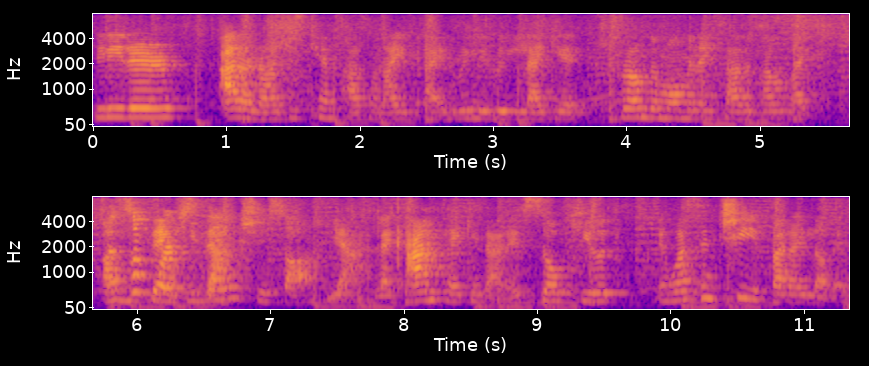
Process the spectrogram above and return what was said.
glitter. I don't know. I just can't pass on. I, I really really like it. From the moment i saw this i was like i'm that's the first that. thing she saw. yeah like i'm taking that. It's so cute. It wasn't cheap but i love it.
